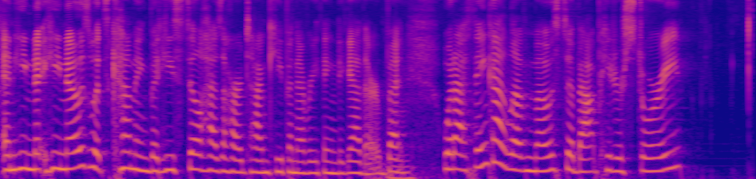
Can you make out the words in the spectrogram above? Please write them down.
and he he knows what's coming, but he still has a hard time keeping everything together. But mm. what I think I love most about Peter's story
